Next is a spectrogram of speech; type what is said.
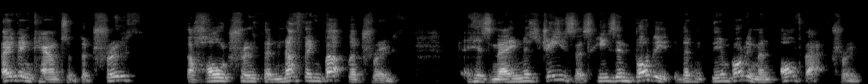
they've encountered the truth, the whole truth, and nothing but the truth his name is Jesus. He's embodied the, the embodiment of that truth.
